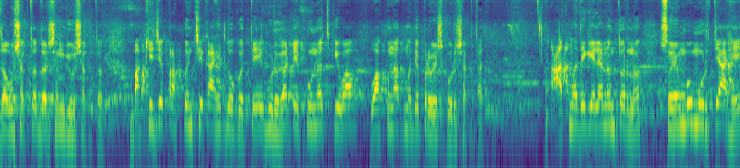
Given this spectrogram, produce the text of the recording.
जाऊ शकतं दर्शन घेऊ शकतं. बाकी जे प्रापंचिक आहेत लोक ते गुडघा टेकूनच किंवा वाकून आतमध्ये प्रवेश करू शकतात. आतमध्ये गेल्यानंतरनं स्वयंभू मूर्ती आहे.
